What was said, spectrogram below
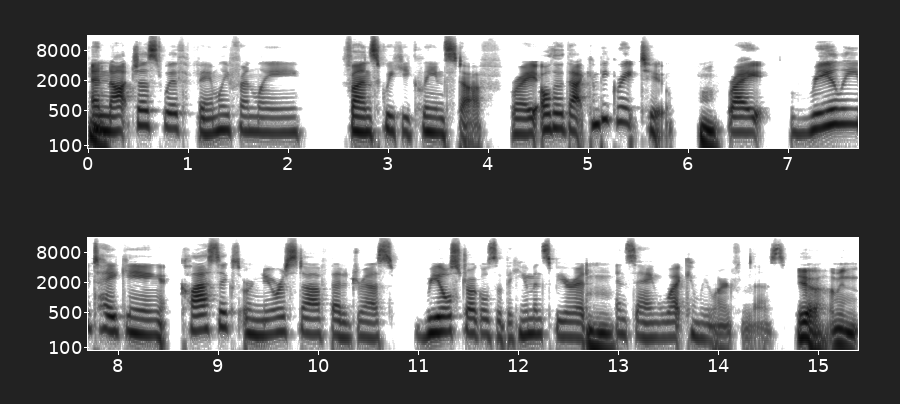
Hmm. and not just with family friendly, fun, squeaky clean stuff, right? Although that can be great too, Hmm. right? Really taking classics or newer stuff that address real struggles of the human spirit Mhm. and saying, what can we learn from this? Yeah, I mean,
